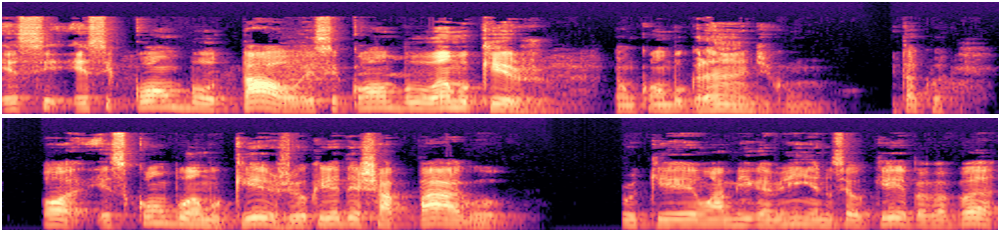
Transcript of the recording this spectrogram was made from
esse, esse combo tal, esse combo amo queijo, é um combo grande com muita coisa. Ó, esse combo amo queijo, eu queria deixar pago porque uma amiga minha, não sei o quê, papapá,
